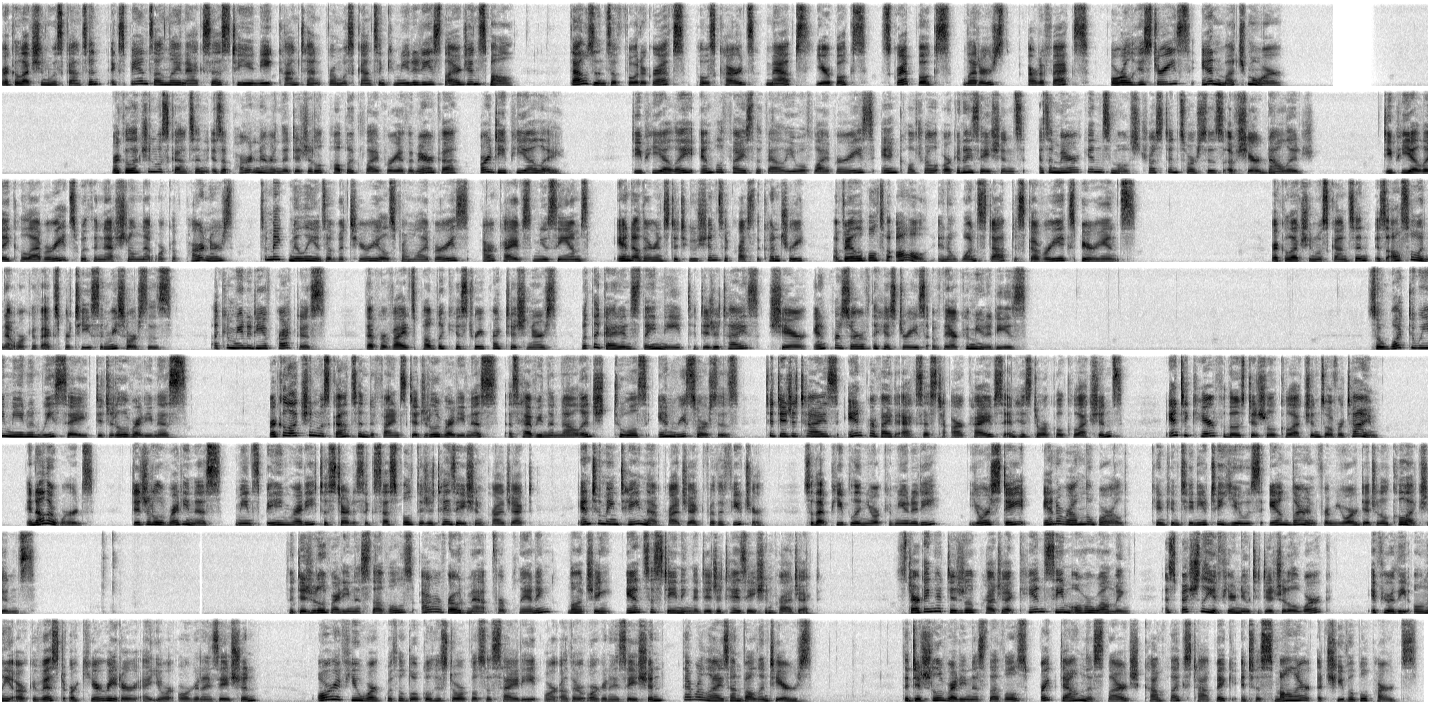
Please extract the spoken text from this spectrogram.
Recollection Wisconsin expands online access to unique content from Wisconsin communities large and small Thousands of photographs, postcards, maps, yearbooks, scrapbooks, letters, artifacts, oral histories, and much more. Recollection Wisconsin is a partner in the Digital Public Library of America, or DPLA. DPLA amplifies the value of libraries and cultural organizations as Americans' most trusted sources of shared knowledge. DPLA collaborates with a national network of partners to make millions of materials from libraries, archives, museums, and other institutions across the country available to all in a one-stop discovery experience. Recollection Wisconsin is also a network of expertise and resources, a community of practice that provides public history practitioners with the guidance they need to digitize, share, and preserve the histories of their communities. So what do we mean when we say digital readiness? Recollection Wisconsin defines digital readiness as having the knowledge, tools, and resources to digitize and provide access to archives and historical collections, and to care for those digital collections over time. In other words, digital readiness means being ready to start a successful digitization project and to maintain that project for the future so that people in your community, your state, and around the world can continue to use and learn from your digital collections. The digital readiness levels are a roadmap for planning, launching, and sustaining a digitization project. Starting a digital project can seem overwhelming, especially if you're new to digital work, if you're the only archivist or curator at your organization, or if you work with a local historical society or other organization that relies on volunteers. The digital readiness levels break down this large, complex topic into smaller, achievable parts.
